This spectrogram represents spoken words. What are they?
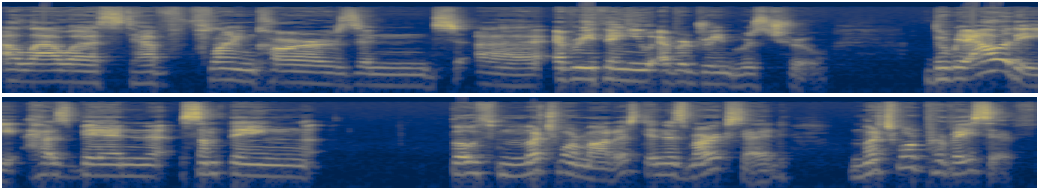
allow us to have flying cars and uh, everything you ever dreamed was true. The reality has been something both much more modest and, as Mark said, much more pervasive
